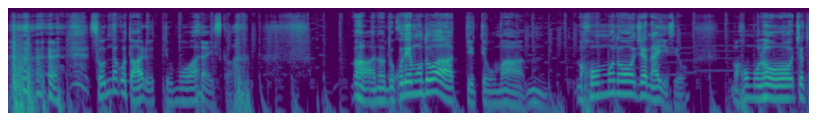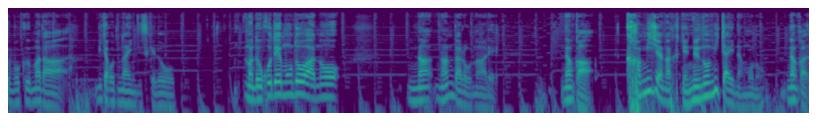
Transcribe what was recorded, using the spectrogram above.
そんなことあるって思わないですか？まああのどこでもドアって言ってもまあうん。まあ本物じゃないですよ。まあ、本物をちょっと僕まだ見たことないんですけど、まあ、どこでもドアのななんだろうなあれ。なんか紙じゃなくて布みたいなもの。なんか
